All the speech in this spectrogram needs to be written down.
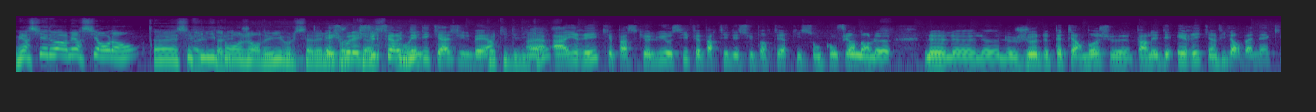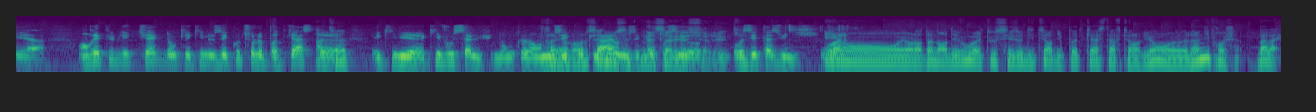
Merci Edouard, merci Roland. Euh, c'est fini pour aujourd'hui, vous le savez. et je voulais juste faire une dédicace, Gilbert, euh, à Eric, parce que lui aussi fait partie des supporters qui sont confiants dans le, le, le, jeu de Peter Bosch. Je parlais d'Eric, un Villeurbanais qui est euh, en République tchèque donc, et qui nous écoute sur le podcast ah, et qui, qui vous salue. Donc on nous écoute là, on nous écoute aussi aux, États-Unis. Et, on, leur donne rendez-vous à tous ces auditeurs du podcast After Lyon lundi prochain. Bye bye.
